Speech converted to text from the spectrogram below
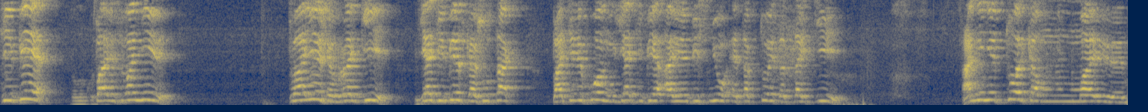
тебе позвонили, твои же враги, я тебе скажу так, по телефону я тебе объясню, это кто это такие. Они не только мои,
